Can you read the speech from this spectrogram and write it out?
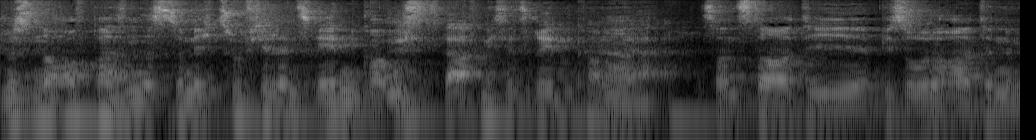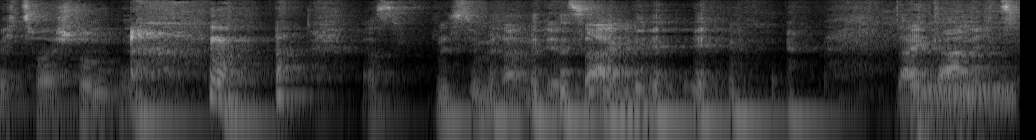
Müssen nur aufpassen, dass du nicht zu viel ins Reden kommst. Ich darf nicht jetzt reden kommen. Ja, Ja. Sonst dauert die Episode heute nämlich zwei Stunden. Was willst du mir damit jetzt sagen? Nein, gar nichts.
